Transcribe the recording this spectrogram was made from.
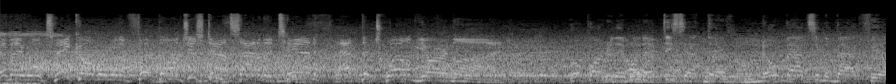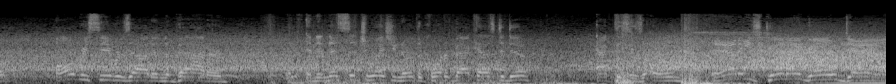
And they will take over with a football just outside of the 10 at the 12-yard line they went empty set there. No bats in the backfield. All receivers out in the pattern. And in this situation, you know what the quarterback has to do? Act as his own. And he's going to go down.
